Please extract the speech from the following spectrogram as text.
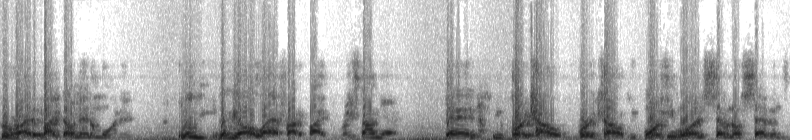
We ride a bike down there in the morning. You know, we, you know, we all laugh, ride a bike, race down there. Then we work out, work out. We 1v1, 707s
